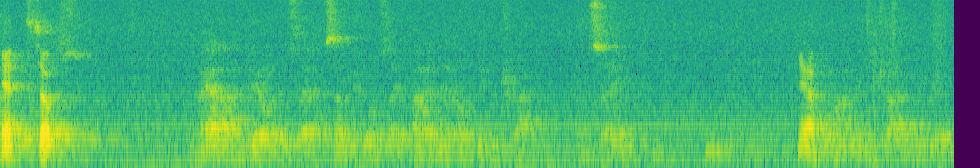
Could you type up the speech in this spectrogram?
He is. Yeah, so- The Bad idea is that some people say, fine, then I don't need to try, and say, Yeah, well, I need to try to be good,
